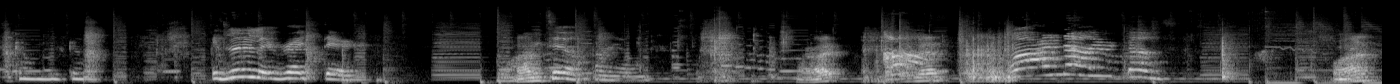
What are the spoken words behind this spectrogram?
It's going, it's going. It's literally right there. One. Two. Ah! Oh, one. All right. Oh. oh no, here it comes. One.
